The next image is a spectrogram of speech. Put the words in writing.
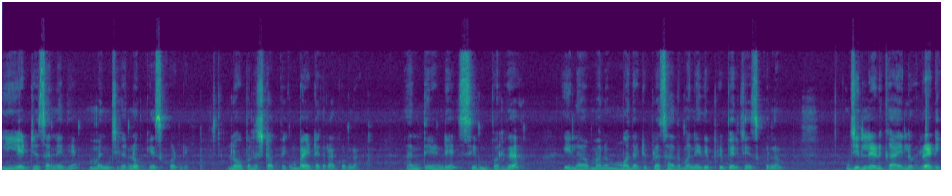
ఈ ఎడ్జెస్ అనేది మంచిగా నొక్కేసుకోండి. లోపల స్టఫింగ్ బయటకు రాకుండా. అంతే అండి సింపుల్గా ఇలా మనం మొదటి ప్రసాదం అనేది ప్రిపేర్ చేసుకున్నాం. జిల్లేడుకాయలు రెడీ.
